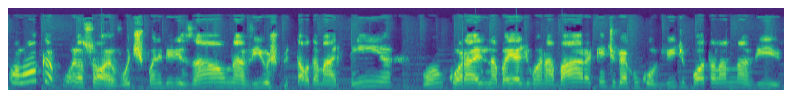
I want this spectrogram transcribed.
coloca, pô, olha só, eu vou disponibilizar um navio hospital da Marinha, vou ancorar ele na Baía de Guanabara, quem tiver com Covid, bota lá no navio.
